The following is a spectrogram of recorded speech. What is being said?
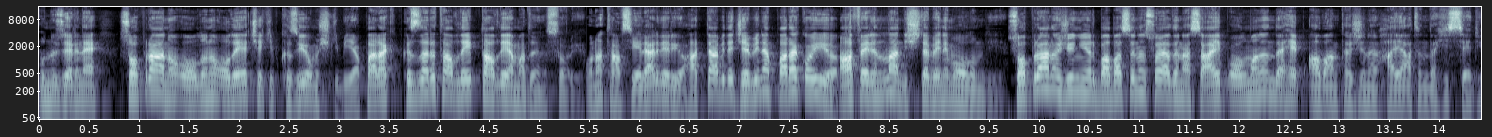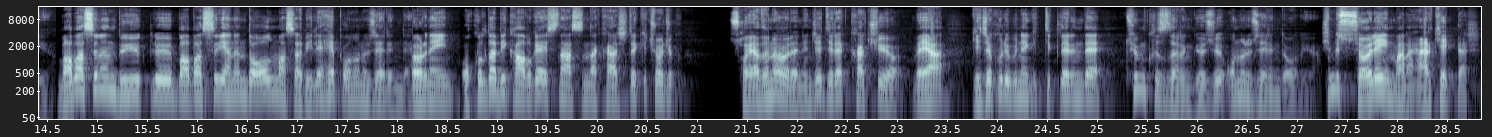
Bunun üzerine Soprano oğlunu odaya çekip kızıyormuş gibi yaparak kızları tavlayıp tavlayamadığını soruyor. Ona tavsiyeler veriyor. Hatta bir de cebine para koyuyor. Aferin lan işte benim oğlum diye. Soprano Junior babasının soyadına sahip olmanın da hep avantajını hayatında hissediyor. Babasının büyüklüğü babası yanında olmasa bile hep onun üzerinde. Örneğin okulda bir kavga esnasında karşıdaki çocuk soyadını öğrenince direkt kaçıyor veya gece kulübüne gittiklerinde tüm kızların gözü onun üzerinde oluyor. Şimdi söyleyin bana erkekler,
